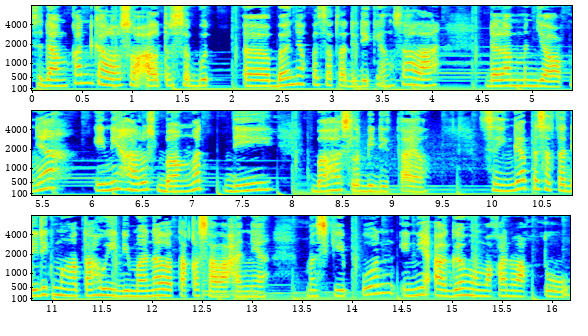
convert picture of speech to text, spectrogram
Sedangkan kalau soal tersebut uh, banyak peserta didik yang salah dalam menjawabnya, ini harus banget dibahas lebih detail sehingga peserta didik mengetahui di mana letak kesalahannya, meskipun ini agak memakan waktu.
